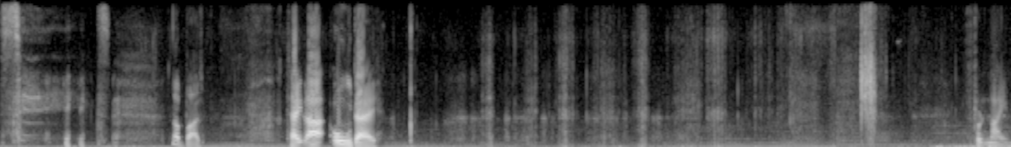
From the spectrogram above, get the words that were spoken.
Sit. Not bad. Take that all day. Front nine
